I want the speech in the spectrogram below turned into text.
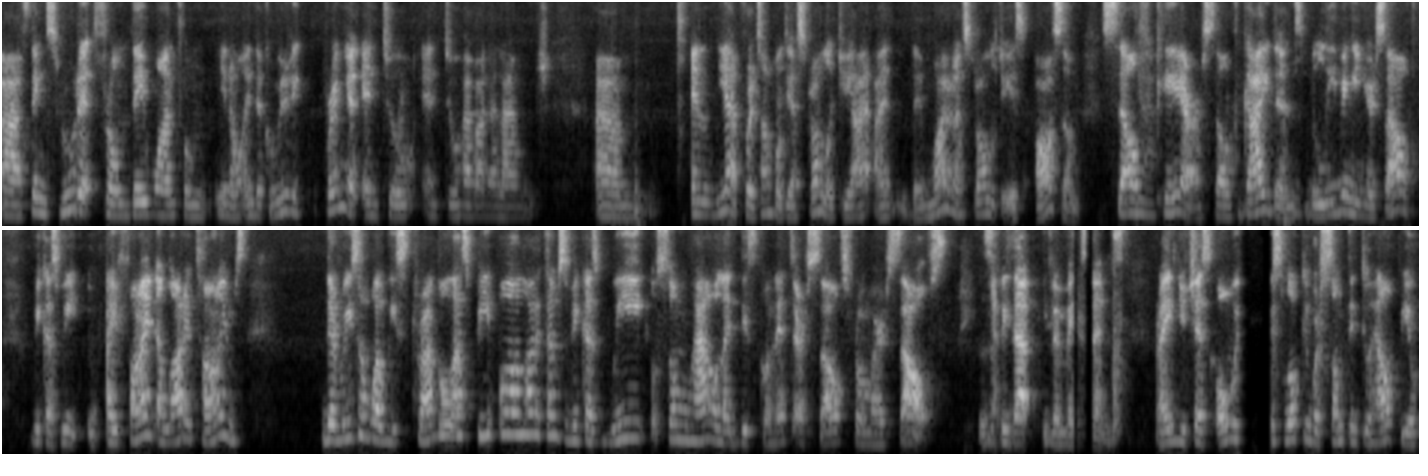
uh, things rooted from day one from you know in the community bring it into into havana lounge. Um, and yeah for example the astrology I, I the modern astrology is awesome self-care yeah. self-guidance mm-hmm. believing in yourself because we i find a lot of times the reason why we struggle as people a lot of times is because we somehow like disconnect ourselves from ourselves yes. if that even makes sense right you just always looking for something to help you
